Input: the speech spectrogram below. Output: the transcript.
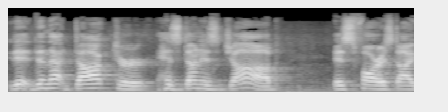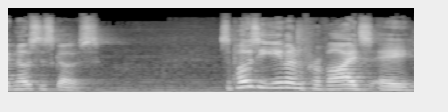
then that doctor has done his job as far as diagnosis goes. Suppose he even provides a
